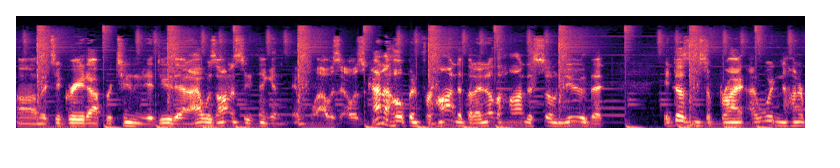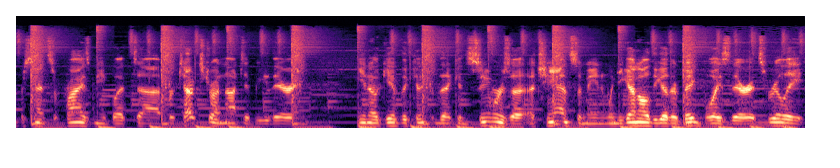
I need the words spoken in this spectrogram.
Um, it's a great opportunity to do that. I was honestly thinking, I was I was kind of hoping for Honda, but I know the Honda's so new that it doesn't surprise. I wouldn't 100% surprise me, but uh, for Textron not to be there and you know give the the consumers a, a, chance. I mean, when you got all the other big boys there, it's really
